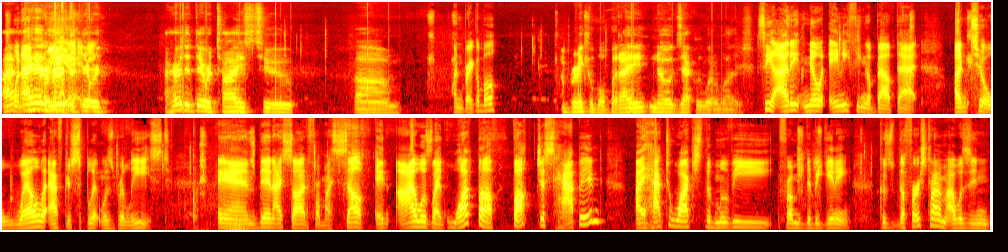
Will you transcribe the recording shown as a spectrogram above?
I, when I, I heard heard that it. there were. I heard that there were ties to, um, Unbreakable. Unbreakable, but I didn't know exactly what it was. See, I didn't know anything about that until well after Split was released. And then I saw it for myself and I was like, what the fuck just happened? I had to watch the movie from the beginning because the first time I was in,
